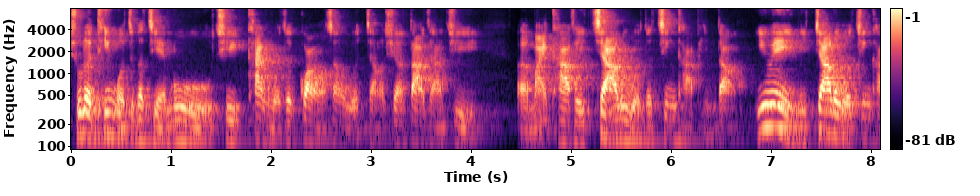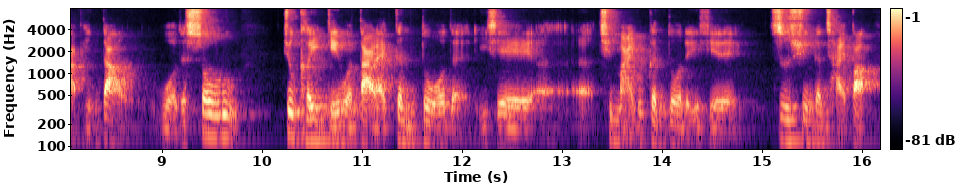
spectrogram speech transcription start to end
除了听我这个节目，去看我这官网上的文章，希望大家去呃买咖啡，加入我的金卡频道。因为你加入我金卡频道，我的收入就可以给我带来更多的一些呃呃，去买入更多的一些资讯跟财报，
